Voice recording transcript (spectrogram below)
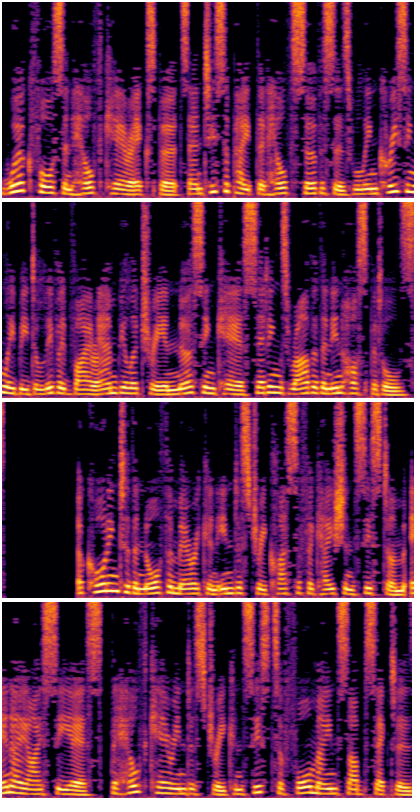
Workforce and health care experts anticipate that health services will increasingly be delivered via ambulatory and nursing care settings rather than in hospitals. According to the North American Industry Classification System NAICS, the healthcare industry consists of four main subsectors,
